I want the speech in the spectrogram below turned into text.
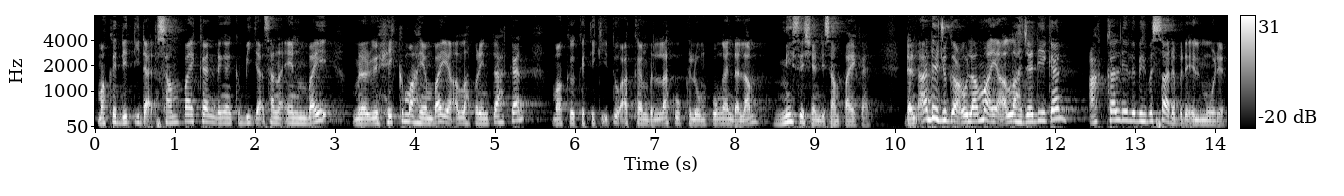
maka dia tidak sampaikan dengan kebijaksanaan yang baik, melalui hikmah yang baik yang Allah perintahkan, maka ketika itu akan berlaku kelumpungan dalam mesej yang disampaikan. Dan ada juga ulama yang Allah jadikan, akal dia lebih besar daripada ilmu dia.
